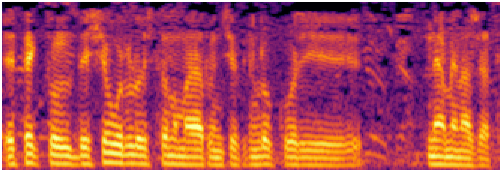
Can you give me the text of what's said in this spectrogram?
efectul deșeurilor și să nu mai arunce prin locuri neamenajate.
